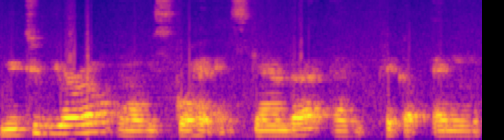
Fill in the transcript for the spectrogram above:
YouTube URL, and I'll just go ahead and scan that and pick up any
